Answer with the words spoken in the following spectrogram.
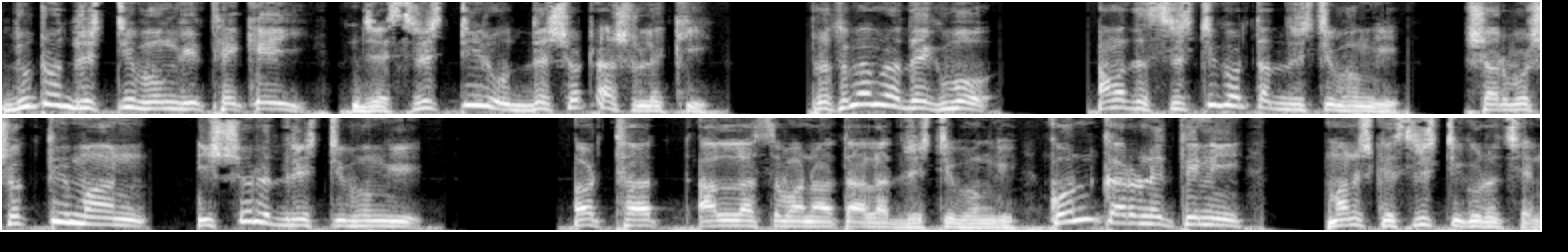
দুটো দৃষ্টিভঙ্গি থেকেই যে সৃষ্টির উদ্দেশ্যটা আসলে কি। প্রথমে আমরা দেখব আমাদের সৃষ্টিকর্তার দৃষ্টিভঙ্গি। সর্বশক্তিমান ঈশ্বরের দৃষ্টিভঙ্গি, অর্থাৎ আল্লাহ সবান দৃষ্টিভঙ্গি। কোন কারণে তিনি মানুষকে সৃষ্টি করেছেন।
